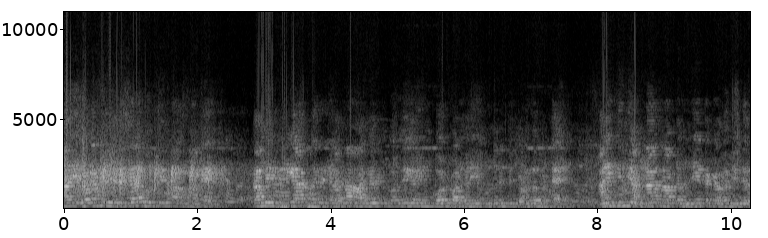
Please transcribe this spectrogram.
அதைத் தொடர்ந்து சிறப்பு தீர்மானமாக தந்தை பெரியார் பேரறிஞர் அண்ணா ஆகியோரின் கொள்கைகளையும் கோட்பாடுகளையும் முன்னிறுத்தி தொடங்கப்பட்ட அனைத்திந்திய அண்ணா திராவிட முன்னேற்ற கழகம் என்கிற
